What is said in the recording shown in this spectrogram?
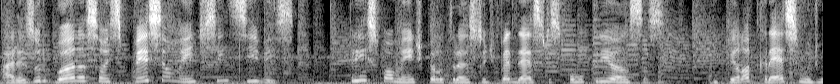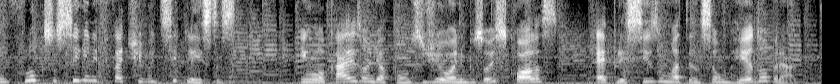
Áreas urbanas são especialmente sensíveis, principalmente pelo trânsito de pedestres como crianças e pelo acréscimo de um fluxo significativo de ciclistas. Em locais onde há pontos de ônibus ou escolas, é preciso uma atenção redobrada.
